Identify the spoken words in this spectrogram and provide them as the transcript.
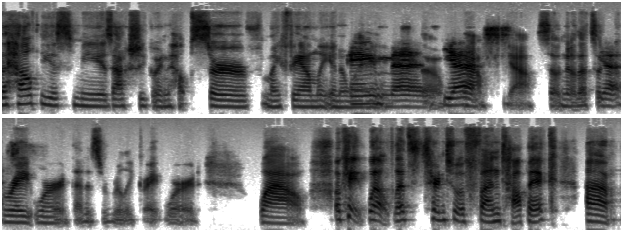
the healthiest me is actually going to help serve my family in a way. Amen. So, yes. Yeah, yeah. So, no, that's a yes. great word. That is a really great word. Wow. Okay. Well, let's turn to a fun topic. Um,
